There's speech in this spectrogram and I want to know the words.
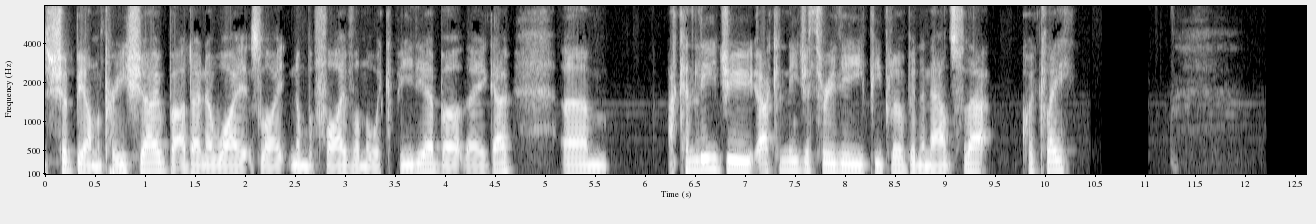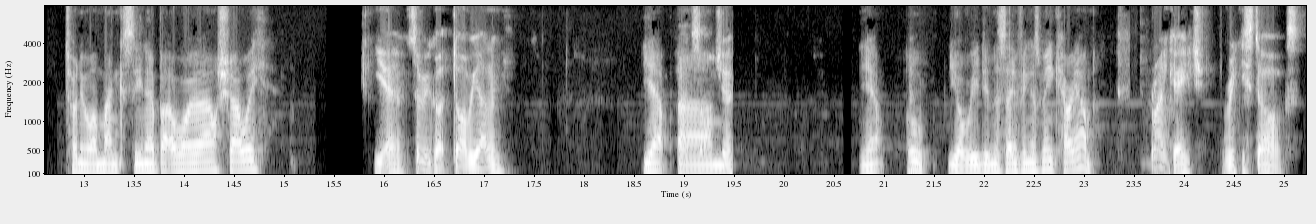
should be on the pre show, but I don't know why it's like number five on the Wikipedia, but there you go. Um, I can lead you I can lead you through the people who have been announced for that quickly. 21 man casino battle royale, shall we? Yeah. So we've got Darby Allin, Yep. Lance Um, Archer, yep. Oh, you're reading the same thing as me. Carry on. Brian Cage, Ricky Starks,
